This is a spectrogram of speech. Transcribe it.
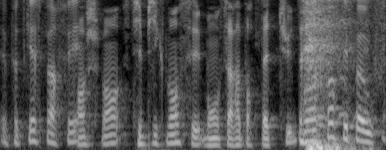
Le podcast parfait. Franchement, typiquement, c'est bon, ça rapporte pas de thunes. Pour l'instant, c'est pas ouf.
